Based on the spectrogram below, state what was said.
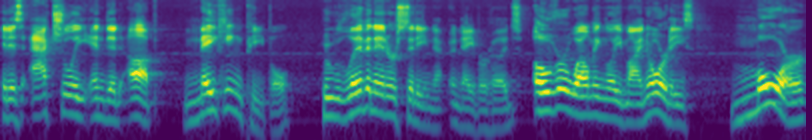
it has actually ended up making people who live in inner city neighborhoods, overwhelmingly minorities, more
